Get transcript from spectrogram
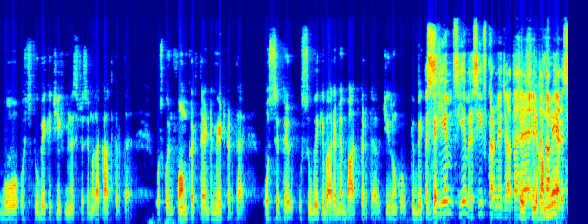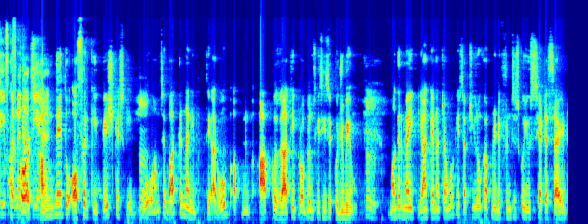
वो उस सूबे के चीफ मिनिस्टर से मुलाकात करता है, उसको इन्फॉर्म करता है इंटीमेट करता है। उससे फिर उस सूबे के बारे में बात करता है चीज़ों को कि बेहतर कैसे सीएम सीएम रिसीव करने जाता है हमने रिसीव करने course, जाती है हमने तो ऑफ़र की पेशकश की हम्म। वो हमसे बात करना नहीं तैयार वो अपने आपको जाती प्रॉब्लम्स किसी से कुछ भी हों हम्म। मगर मैं यहाँ कहना चाहूँगा कि सब चीज़ों का अपने डिफरेंसेस को you set aside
